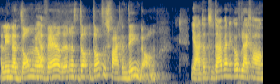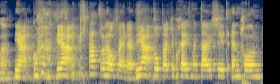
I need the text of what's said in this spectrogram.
Alleen dat dan wel verder, is, dat, dat is vaak een ding dan. Ja, dat, daar ben ik ook blijven hangen. Ja. ja. ik laat wel verder. Ja. Totdat je op een gegeven moment thuis zit en gewoon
